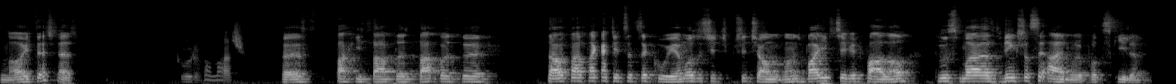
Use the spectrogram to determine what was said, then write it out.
No i też też. Kurwa mać. To jest taki sap, to jest który cała ta ataka cię cecekuje, może się ci przyciągnąć, wali w ciebie falą, plus ma zwiększa sobie armor pod skillem.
